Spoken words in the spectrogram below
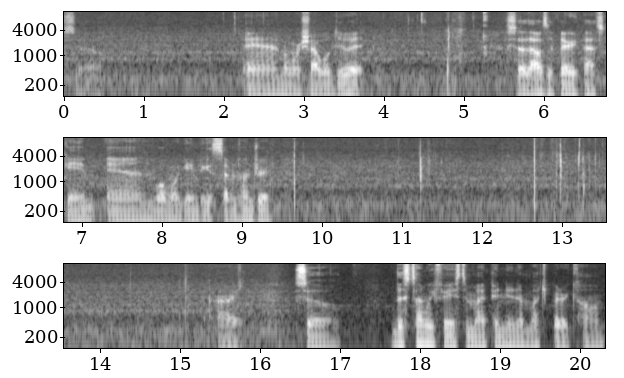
so. And one more shot will do it. So that was a very fast game, and one more game to get 700. Alright, so this time we faced, in my opinion, a much better comp.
